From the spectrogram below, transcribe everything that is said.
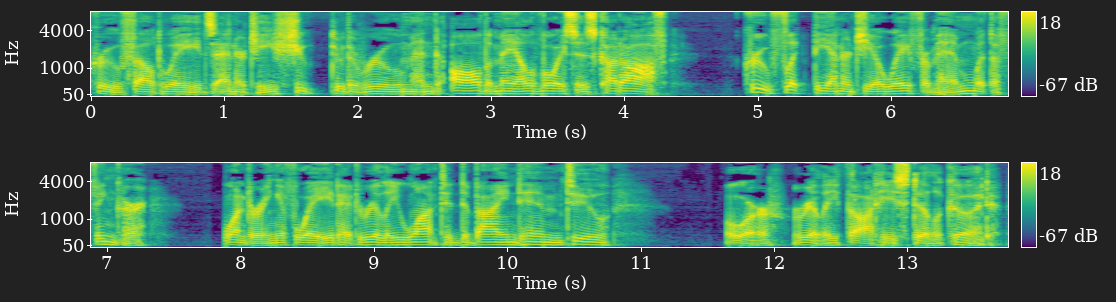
Crew felt Wade's energy shoot through the room and all the male voices cut off. Crew flicked the energy away from him with a finger, wondering if Wade had really wanted to bind him too, or really thought he still could.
